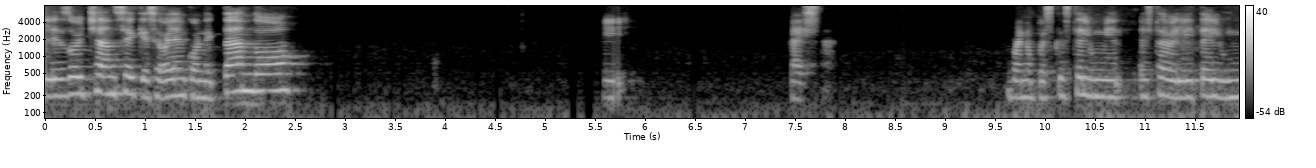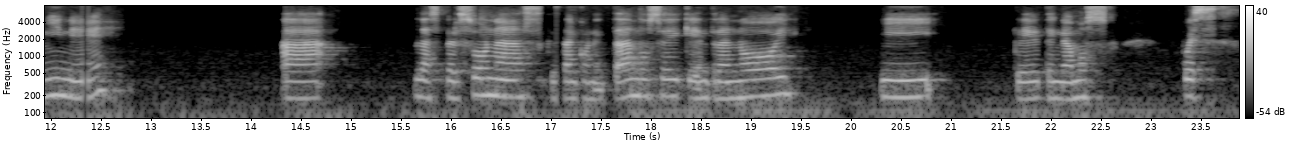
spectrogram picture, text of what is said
les doy chance que se vayan conectando. Y ahí está. Bueno, pues que este esta velita ilumine a las personas que están conectándose, que entran hoy, y que tengamos pues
